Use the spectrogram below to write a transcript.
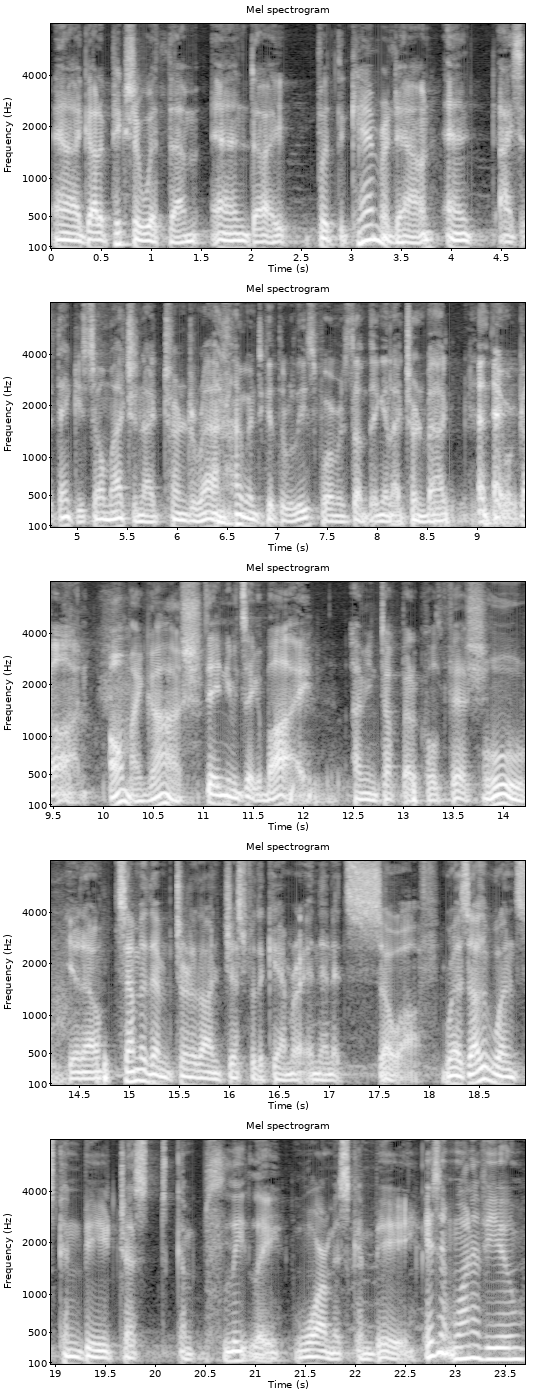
And I got a picture with them, and I put the camera down, and I said, "Thank you so much." And I turned around, I went to get the release form or something, and I turned back, and they were gone. Oh my gosh. They didn't even say goodbye. I mean, talk about a cold fish. Ooh. You know, some of them turn it on just for the camera and then it's so off. Whereas other ones can be just completely warm as can be. Isn't one of you,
